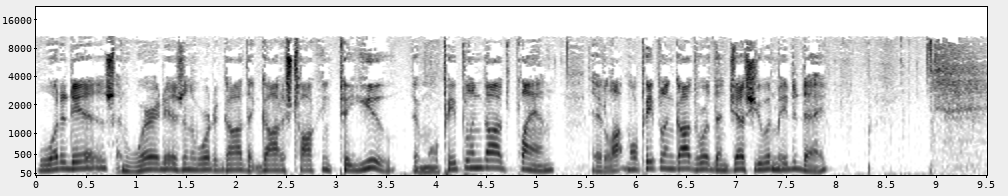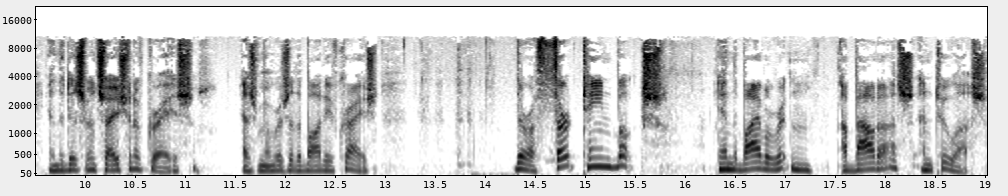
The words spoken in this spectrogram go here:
what it is and where it is in the Word of God that God is talking to you. There are more people in God's plan. There are a lot more people in God's Word than just you and me today. In the dispensation of grace, as members of the body of Christ, there are 13 books in the Bible written about us and to us.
